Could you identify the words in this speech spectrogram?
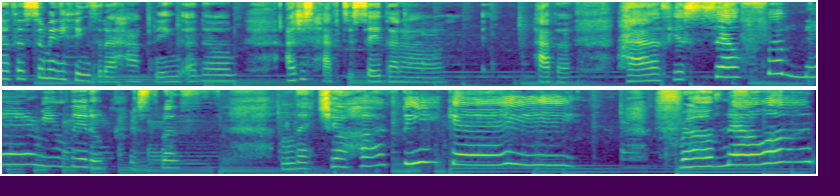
yeah, there's so many things that are happening, and um, I just have to say that uh, have a have yourself a merry little Christmas. Let your heart be gay. From now on,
